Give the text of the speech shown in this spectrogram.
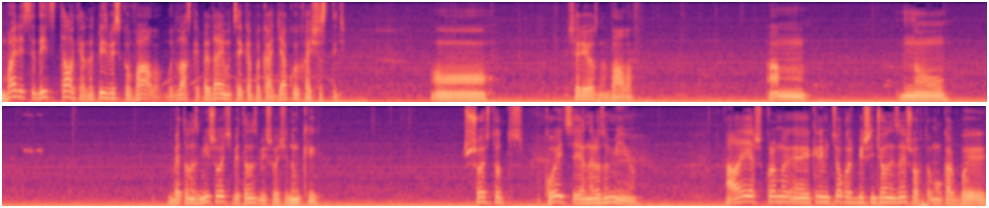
У барі сидить сталкер на прізвисько Валов. Будь ласка, передай йому цей КПК. Дякую, хай щастить. О, серйозно, Валов. Ам, ну. Бетонозмішувач, бетонозмішувач, думки. Щось тут коїться, я не розумію. Але я ж крім, е, крім цього ж більше нічого не знайшов, тому як би.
